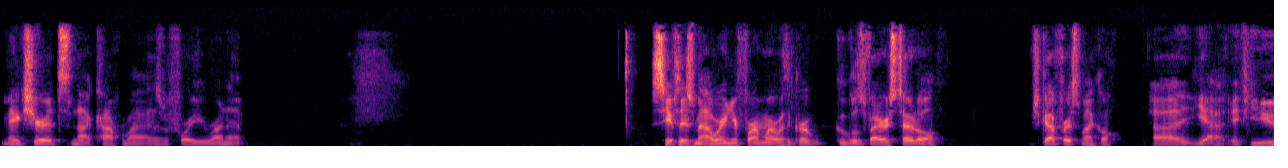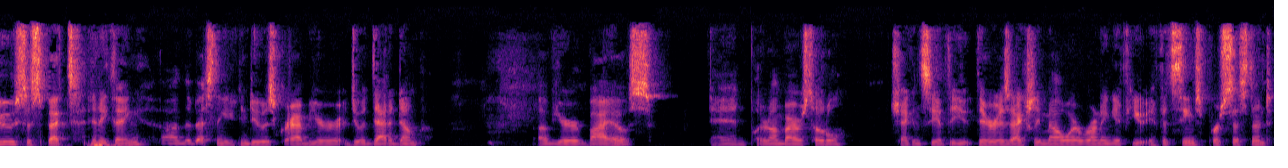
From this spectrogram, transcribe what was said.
make sure it's not compromised before you run it. See if there's malware in your firmware with Google's VirusTotal. What you got first, Michael? Uh, yeah, if you suspect anything, uh, the best thing you can do is grab your do a data dump of your BIOS and put it on VirusTotal. Check and see if the, there is actually malware running. If you if it seems persistent,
